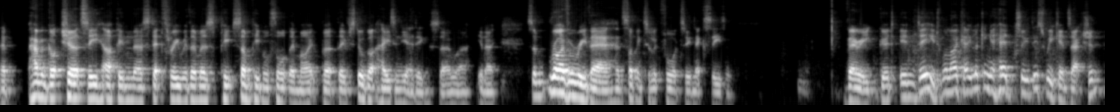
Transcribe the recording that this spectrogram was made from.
they haven't got Chertsey up in uh, step three with them as pe- some people thought they might, but they've still got Hayes and Yeading. So, uh, you know, some rivalry there and something to look forward to next season. Very good indeed. Well, okay, looking ahead to this weekend's action,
